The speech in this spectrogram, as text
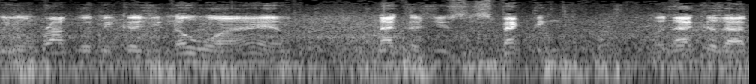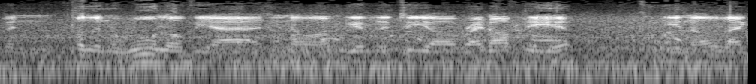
you gonna rock with me because you know who I am not because you're suspecting but not because I've been pulling the wool over your eyes. You know, I'm giving it to y'all right off the hip. You know, like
